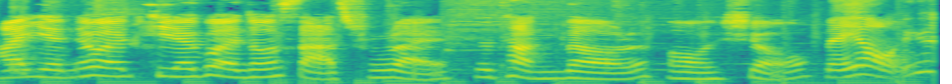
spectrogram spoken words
把眼那会骑的过程中洒出来，就烫到了，好好笑。没有，因为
